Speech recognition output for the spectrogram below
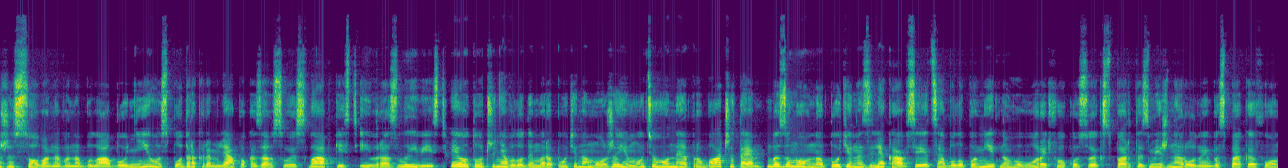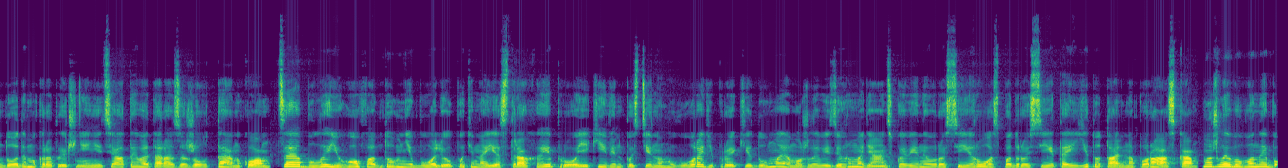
зрежисована вона була або ні. Господар Кремля показав свою слабкість і вразливість, і оточення Володимира Путіна може йому цього не пробачити. Безумовно, Путін злякався, і це було помітно. Говорить фокусу експерти з міжнародної безпеки фонду демократичні ініціативи Тараса Жовтенко. Це були його фантомні болі. У Путіна є страхи, про які він постійно говорить, і про які думає можливість громадянської війни у Росії, розпад Росії та її тотальна поразка. Можливо, вони б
